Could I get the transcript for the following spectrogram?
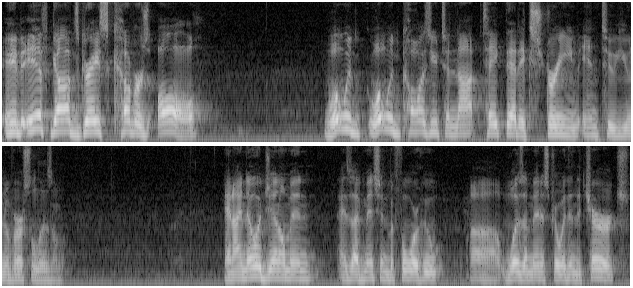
And if God's grace covers all, what would, what would cause you to not take that extreme into universalism? And I know a gentleman, as I've mentioned before, who uh, was a minister within the church,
